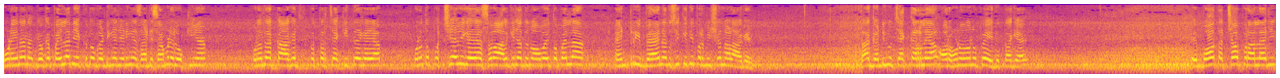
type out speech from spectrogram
ਹੁਣ ਇਹਨਾਂ ਨੇ ਕਿਉਂਕਿ ਪਹਿਲਾਂ ਵੀ ਇੱਕ ਦੋ ਗੱਡੀਆਂ ਜਿਹੜੀਆਂ ਸਾਡੇ ਸਾਹਮਣੇ ਰੋਕੀਆਂ, ਉਹਨਾਂ ਦਾ ਕਾਗਜ਼ ਪੱਤਰ ਚੈੱਕ ਕੀਤੇ ਗਏ ਆ। ਉਹਨਾਂ ਤੋਂ ਪੁੱਛਿਆ ਵੀ ਗਿਆ ਸਵਾਲ ਕਿ ਜਦ 9 ਵਜੇ ਤੋਂ ਪਹਿਲਾਂ ਐਂਟਰੀ ਬੈਨ ਹੈ ਤੁਸੀਂ ਕਿਹਦੀ ਪਰਮਿਸ਼ਨ ਨਾਲ ਆ ਗਏ? ਤਾਂ ਗੱਡੀ ਨੂੰ ਚੈੱਕ ਕਰ ਲਿਆ ਔਰ ਹੁਣ ਉਹਨਾਂ ਨੂੰ ਭੇਜ ਦਿੱਤਾ ਗਿਆ ਇਹ ਬਹੁਤ ਅੱਛਾ ਉਪਰਾਲਾ ਹੈ ਜੀ।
